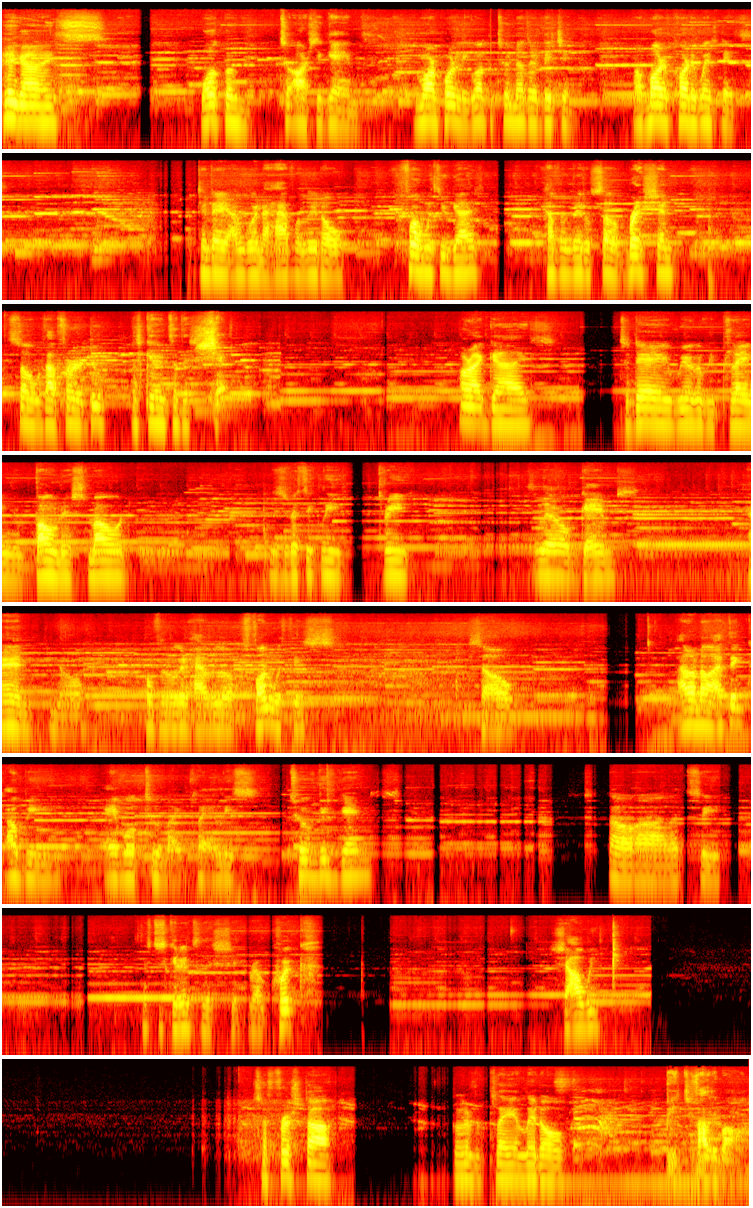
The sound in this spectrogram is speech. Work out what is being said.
Hey guys, welcome to RC Games. More importantly, welcome to another edition of Mario Party Wednesdays. Today I'm going to have a little fun with you guys, have a little celebration. So without further ado, let's get into this shit. Alright guys, today we are going to be playing bonus mode. This is basically three little games and you know hopefully we're gonna have a little fun with this. So I don't know I think I'll be able to like play at least two of these games. So uh let's see. Let's just get into this shit real quick. Shall we? So first off we're gonna play a little beach volleyball.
